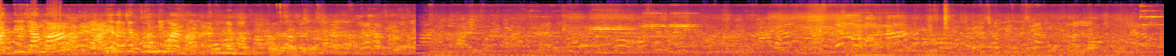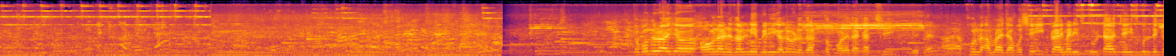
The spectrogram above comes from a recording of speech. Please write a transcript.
অদ্রিজার মা আর এ হচ্ছে পূর্ণিমার মা। পূর্ণিমা। আচ্ছা। তো বন্ধুরা এই যে অহনার রেজাল্ট নিয়ে বেরিয়ে গেল রেজাল্ট তো পরে দেখাচ্ছি দেখলেন। আর এখন আমরা যাব সেই প্রাইমারি স্কুলটা যে স্কুল থেকে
